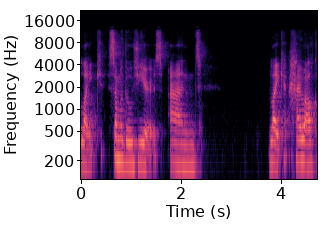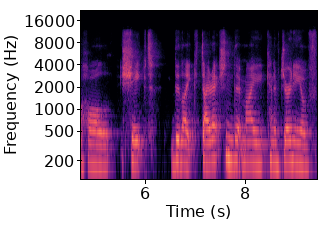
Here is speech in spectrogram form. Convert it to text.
like some of those years and like how alcohol shaped the like direction that my kind of journey of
